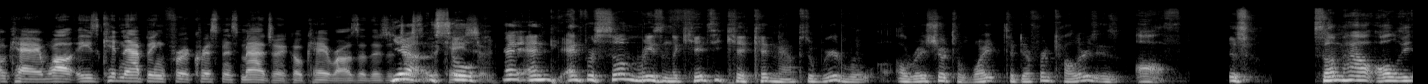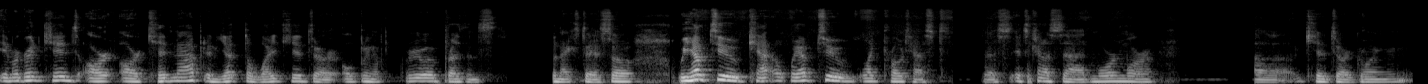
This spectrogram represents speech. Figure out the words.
Okay, well, he's kidnapping for Christmas magic. Okay, Raza, there's a yeah, justification. So, and, and and for some reason, the kids he kid kidnaps, the weird a ratio to white to different colors is off. Is somehow all the immigrant kids are are kidnapped, and yet the white kids are opening up presents the next day. So we have to we have to like protest this. It's kind of sad. More and more uh, kids are going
